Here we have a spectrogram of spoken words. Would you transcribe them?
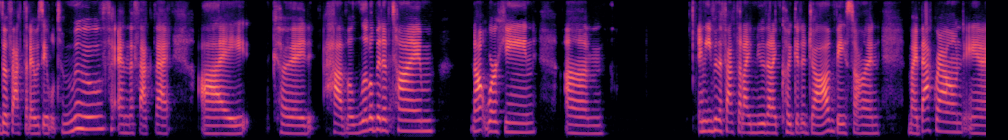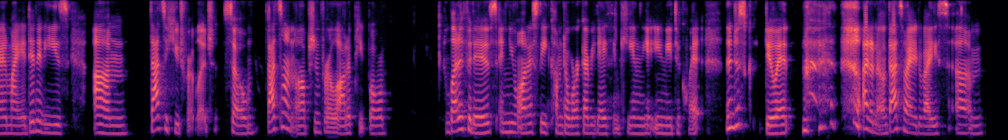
the fact that I was able to move and the fact that I could have a little bit of time not working, um, and even the fact that I knew that I could get a job based on my background and my identities, um, that's a huge privilege. So that's not an option for a lot of people. But if it is, and you honestly come to work every day thinking that you need to quit, then just do it. I don't know. That's my advice. Um,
